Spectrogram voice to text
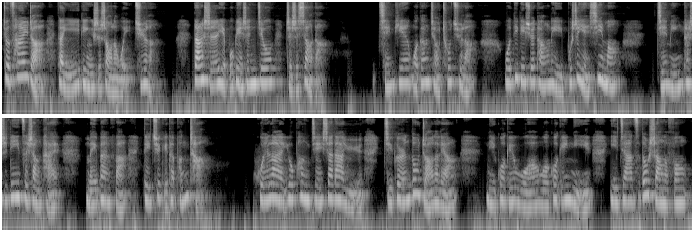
就猜着他一定是受了委屈了。当时也不便深究，只是笑道：“前天我刚巧出去了，我弟弟学堂里不是演戏吗？杰明他是第一次上台，没办法，得去给他捧场。回来又碰见下大雨，几个人都着了凉。”你过给我，我过给你，一家子都伤了风。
